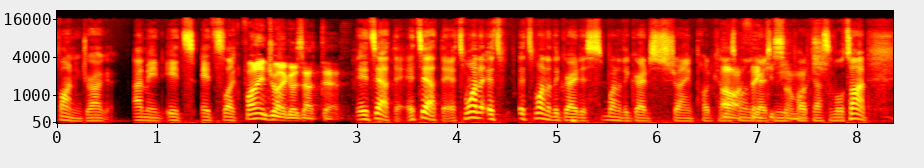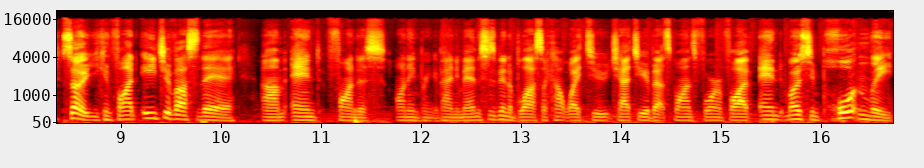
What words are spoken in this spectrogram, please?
Finding Drago. I mean, it's it's like Finding Drago's out there. it's out there. It's out there. It's one. It's it's one of the greatest. One of the greatest Australian podcasts. Oh, one of the thank greatest you so movie much. podcasts of all time. So you can find each of us there, um, and find us on Imprint Companion. Man, this has been a blast. I can't wait to chat to you about Spines four and five, and most importantly,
